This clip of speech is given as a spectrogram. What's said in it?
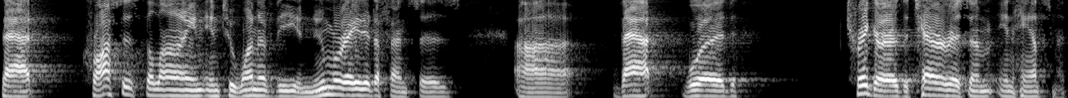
that crosses the line into one of the enumerated offenses, uh, that would trigger the terrorism enhancement.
